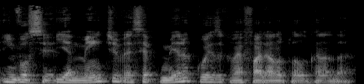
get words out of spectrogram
em você. E a mente vai ser a primeira coisa que vai falhar no plano Canadá.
